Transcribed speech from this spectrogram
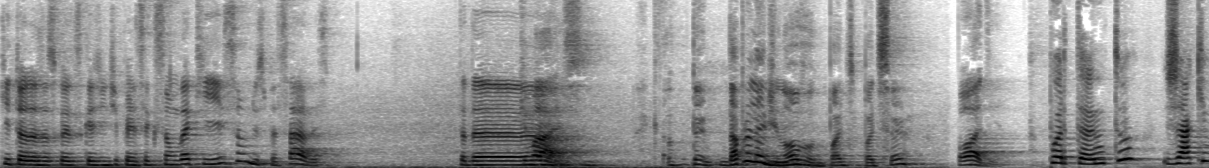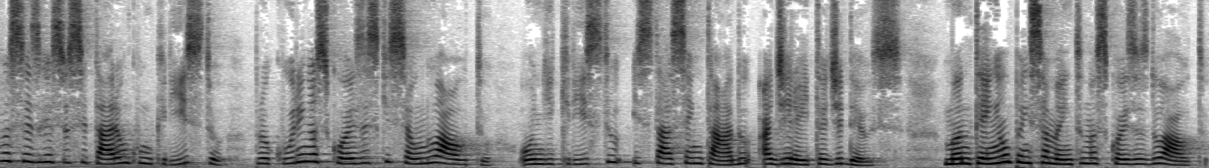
Que todas as coisas que a gente pensa que são daqui são dispensáveis. Tadã. O que mais? Dá pra ler de novo? Pode, pode ser? Pode. Portanto, já que vocês ressuscitaram com Cristo, procurem as coisas que são do alto, onde Cristo está sentado à direita de Deus. Mantenham o pensamento nas coisas do alto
